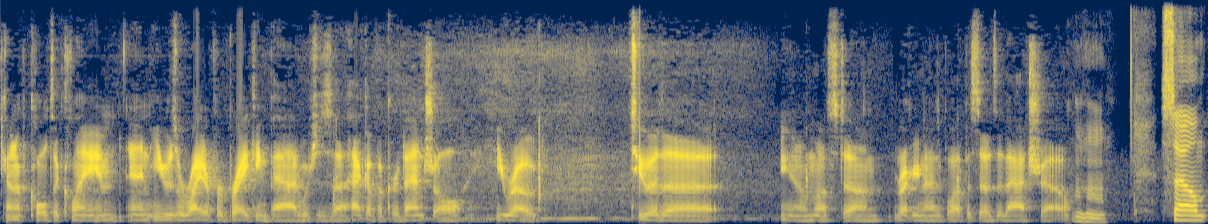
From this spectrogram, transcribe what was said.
kind of cult acclaim, and he was a writer for Breaking Bad, which is a heck of a credential. He wrote two of the you know most um, recognizable episodes of that show. So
